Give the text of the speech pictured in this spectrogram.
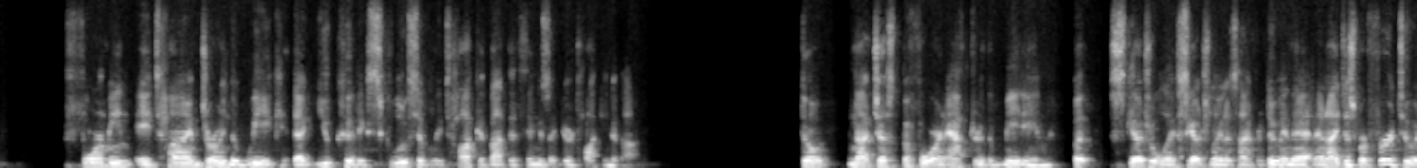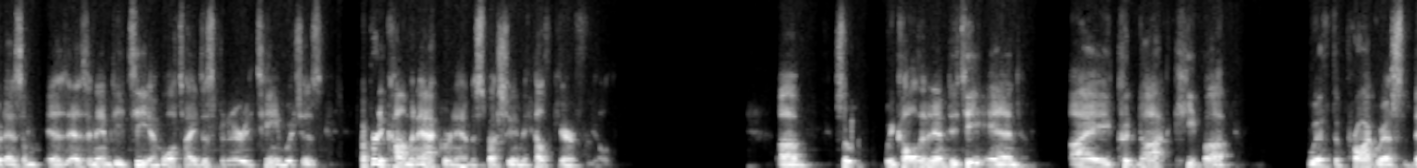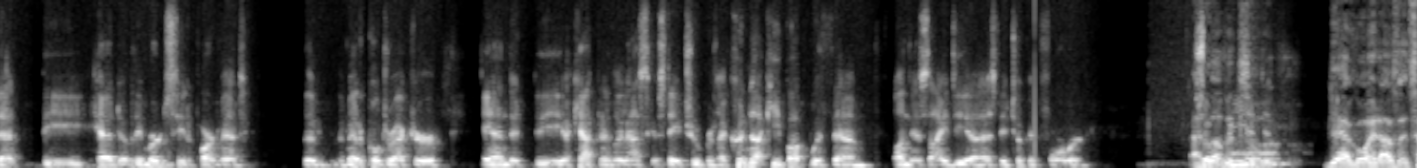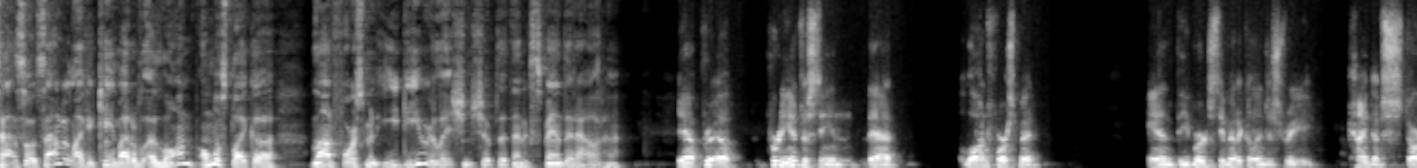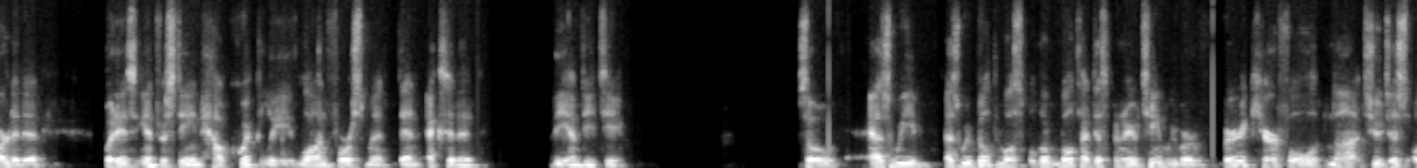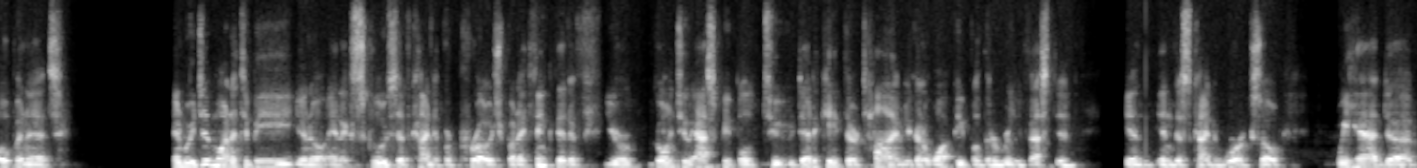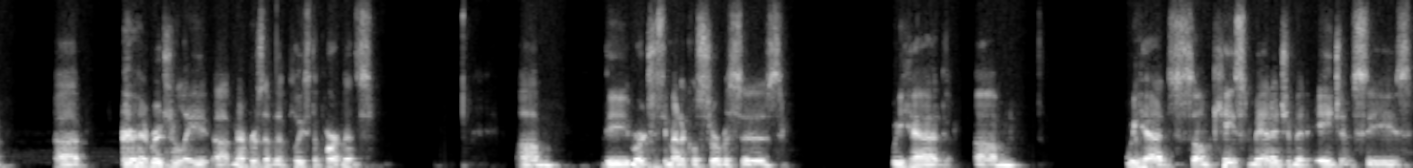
forming a time during the week that you could exclusively talk about the things that you're talking about? don't not just before and after the meeting, but scheduling scheduling a time for doing that. And I just referred to it as a as, as an MDT, a multidisciplinary team, which is a pretty common acronym, especially in the healthcare field. Um, so we called it an MDT, and I could not keep up with the progress that the head of the emergency department, the, the medical director, and the, the captain of the Alaska State Troopers. I could not keep up with them on this idea as they took it forward. I so love it. So, yeah, go ahead. I was, it sound, so it sounded like it came out of a law, almost like a law enforcement ED relationship that then expanded out, huh? Yeah, uh, pretty interesting that law enforcement and the emergency medical industry kind of started it, but it's interesting how quickly law enforcement then exited the MDT. So as we as we built the multidisciplinary team, we were very careful not to just open it, and we didn't want it to be you know an exclusive kind of approach. But I think that if you're going to ask people to dedicate their time, you're going to want people that are really vested in in this kind of work. So we had uh, uh, originally uh, members of the police departments, um, the emergency medical services. We had um, we had some case management agencies.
